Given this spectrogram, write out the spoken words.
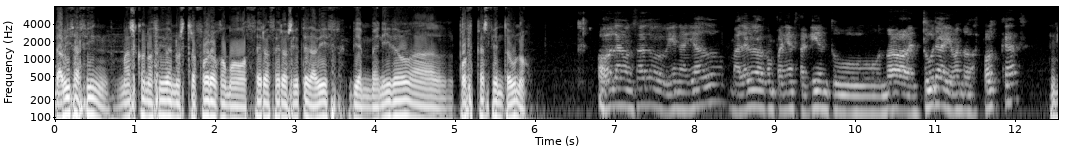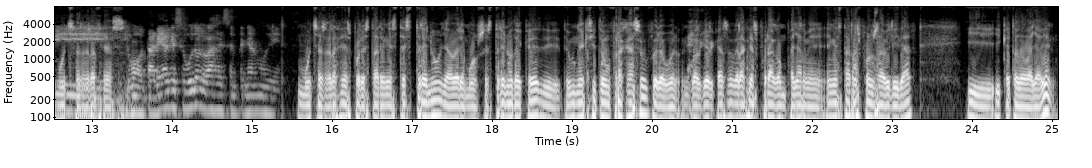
David Azín, más conocido en nuestro foro como 007 David, bienvenido al podcast 101. Hola Gonzalo, bien hallado. Me alegro de acompañarte aquí en tu nueva aventura llevando los podcasts. Muchas gracias. como tarea que seguro que vas a desempeñar muy bien. Muchas gracias por estar en este estreno. Ya veremos estreno de qué, de, un éxito o un fracaso, pero bueno, en cualquier caso, gracias por acompañarme en esta responsabilidad y, y que todo vaya bien.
